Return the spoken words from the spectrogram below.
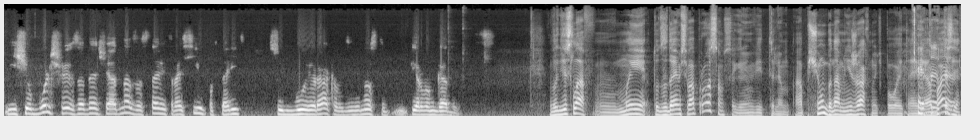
еще большая задача одна – заставить Россию повторить судьбу Ирака в 1991 году. Владислав, мы тут задаемся вопросом с Игорем Виттелем, а почему бы нам не жахнуть по этой авиабазе? Это,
